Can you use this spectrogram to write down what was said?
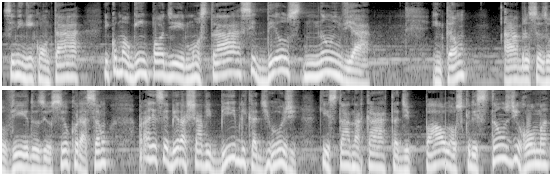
se ninguém contar? E como alguém pode mostrar se Deus não enviar? Então, abra os seus ouvidos e o seu coração para receber a chave bíblica de hoje, que está na carta de Paulo aos cristãos de Roma,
